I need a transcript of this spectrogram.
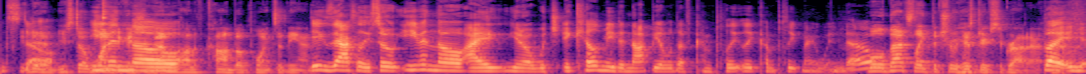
you still. did. You still won even because you got a lot of combo points at the end. Exactly. So even though I, you know, which it killed me to not be able to completely complete my window. well, that's like the true history of Sagrada. but Yeah.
